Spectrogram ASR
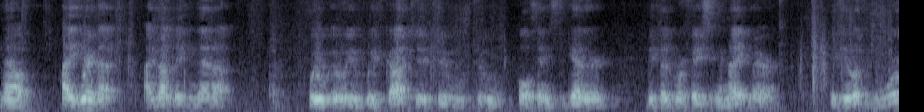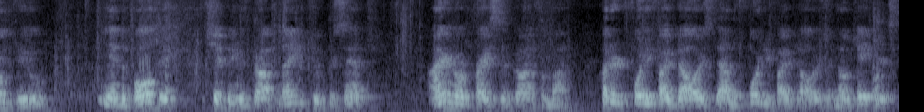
Now, I hear that. I'm not making that up. We, we, we've got to, to, to pull things together because we're facing a nightmare. If you look at the world view, in the Baltic, shipping has dropped 92%. Iron ore prices have gone from $145 down to $45 and no takers.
